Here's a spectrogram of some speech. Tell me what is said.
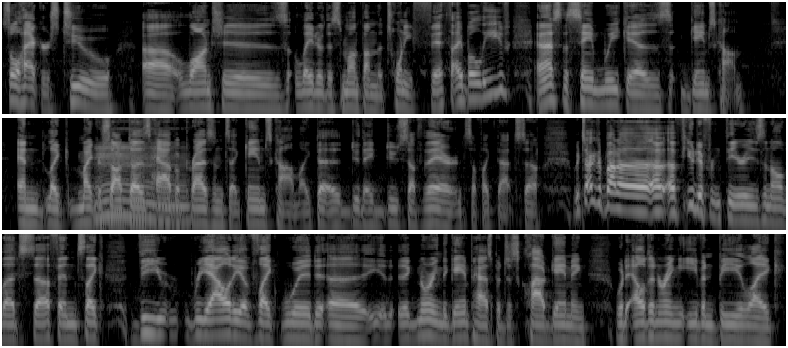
Soul Hackers Two uh, launches later this month on the 25th, I believe, and that's the same week as Gamescom. And like Microsoft does have a Mm. presence at Gamescom, like do, do they do stuff there and stuff like that? So we talked about a, a, a few different theories and all that stuff, and it's like the reality of like would uh, ignoring the Game Pass, but just cloud gaming, would Elden Ring even be like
